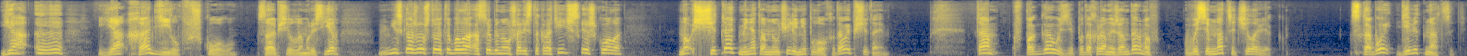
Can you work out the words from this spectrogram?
Я... Э, -э я ходил в школу, — сообщил Ламарисьер. Не скажу, что это была особенно уж аристократическая школа, — но считать меня там научили неплохо. Давай посчитаем. Там, в Пагаузе, под охраной жандармов, 18 человек. С тобой 19.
